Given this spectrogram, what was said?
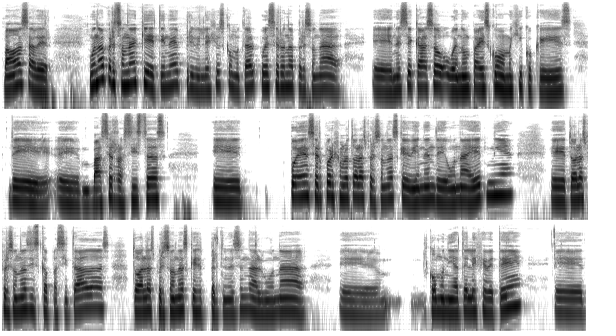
vamos a ver, una persona que tiene privilegios como tal puede ser una persona, eh, en este caso, o en un país como México que es de eh, bases racistas, eh, pueden ser, por ejemplo, todas las personas que vienen de una etnia, todas las personas discapacitadas, todas las personas que pertenecen a alguna comunidad LGBT, eh,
